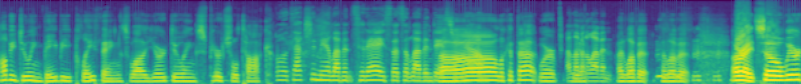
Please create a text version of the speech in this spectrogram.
I'll be doing baby playthings while you're doing spiritual talk. Well, it's actually May 11th today, so that's 11 days from now. Oh, look at that! We're 11 yeah. 11. I love it. I love it. all right, so we're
